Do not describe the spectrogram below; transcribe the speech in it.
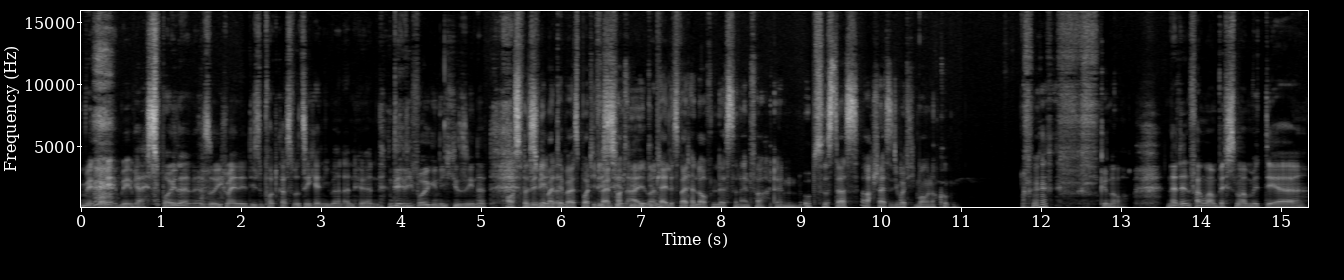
ja, spoilern, also ich meine, diesen Podcast wird sich ja niemand anhören, der die Folge nicht gesehen hat. Aus Versehen jemand, der bei Spotify einfach die, die, Playlist weiterlaufen lässt und einfach, denn ups, ist das? Ach scheiße, die wollte ich morgen noch gucken. genau. Na, dann fangen wir am besten mal mit der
